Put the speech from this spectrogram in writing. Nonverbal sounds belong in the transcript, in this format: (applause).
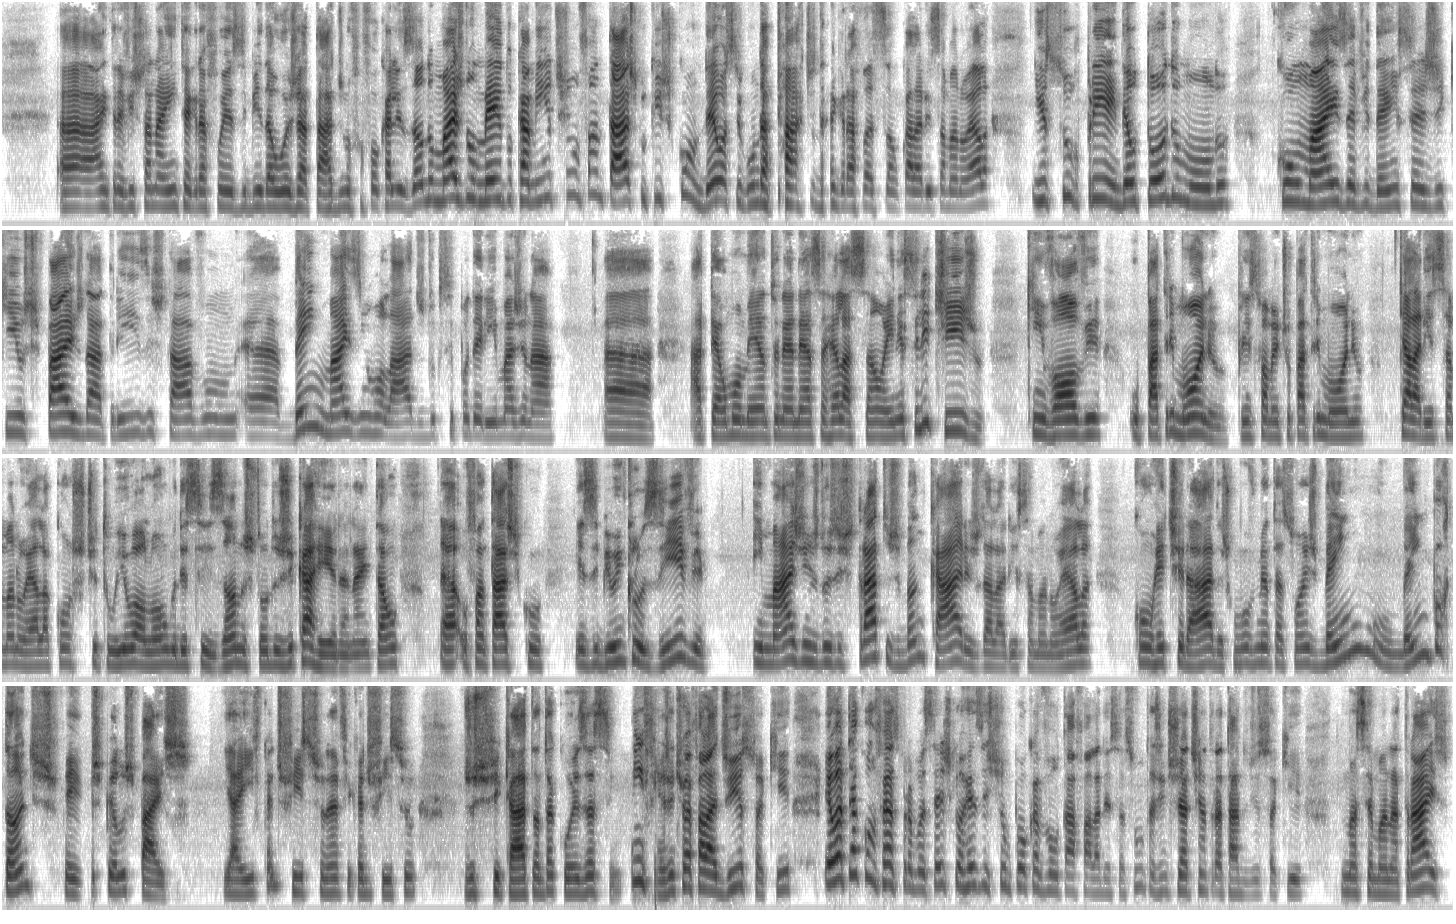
Ah, a entrevista na íntegra foi exibida hoje à tarde no Fofocalizando, mas no meio do caminho tinha um fantástico que escondeu a segunda (laughs) parte da gravação com a Larissa Manoela e surpreendeu todo mundo com mais evidências de que os pais da atriz estavam eh, bem mais enrolados do que se poderia imaginar ah, até o momento né, nessa relação aí, nesse litígio que envolve o patrimônio, principalmente o patrimônio que a Larissa Manoela constituiu ao longo desses anos todos de carreira. Né? Então, eh, o Fantástico exibiu, inclusive, imagens dos extratos bancários da Larissa Manoela com retiradas, com movimentações bem, bem importantes feitas pelos pais. E aí fica difícil, né? Fica difícil justificar tanta coisa assim. Enfim, a gente vai falar disso aqui. Eu até confesso para vocês que eu resisti um pouco a voltar a falar desse assunto. A gente já tinha tratado disso aqui uma semana atrás,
